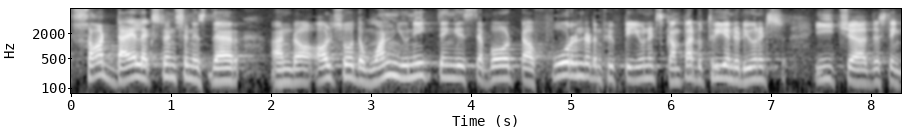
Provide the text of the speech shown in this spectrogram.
short dial extension is there, and uh, also the one unique thing is about uh, 450 units compared to 300 units each, uh, this thing.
